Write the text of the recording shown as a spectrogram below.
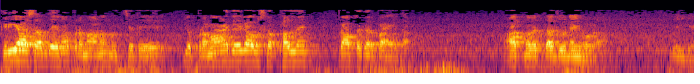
क्रिया शब्द है ना प्रमाण उच्चते जो प्रमाण देगा, उसका फल नहीं प्राप्त कर पाएगा। आत्मवेत्ता जो नहीं होगा। यही है।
